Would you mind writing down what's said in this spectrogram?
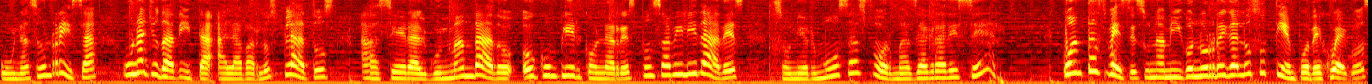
Una sonrisa, una ayudadita a lavar los platos, hacer algún mandado o cumplir con las responsabilidades son hermosas formas de agradecer. ¿Cuántas veces un amigo nos regaló su tiempo de juegos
